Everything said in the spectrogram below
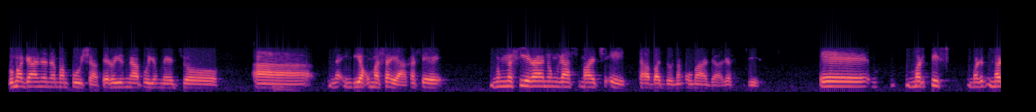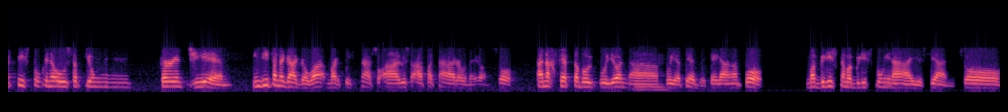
Gumagana naman po siya, pero yun nga po yung medyo ah, na hindi ako masaya kasi nung nasira nung last March 8, Sabado ng umaga, alas 10, eh, Martis, Mar- Martis po kinausap yung current GM, hindi pa nagagawa, Martis na. So, halos apat na araw na yon. So, unacceptable po yun, Mm. Kuya Ted. Kailangan po, mabilis na mabilis pong inaayos yan. So,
